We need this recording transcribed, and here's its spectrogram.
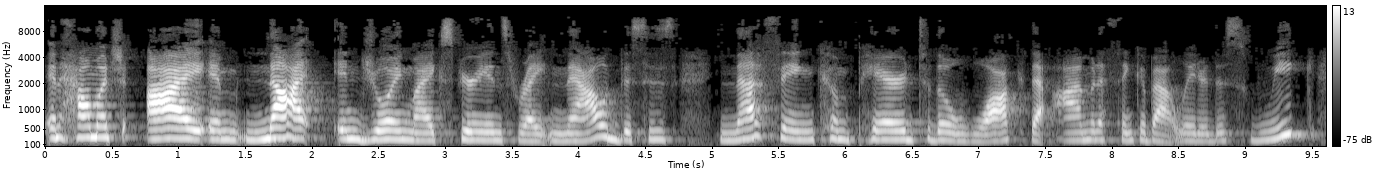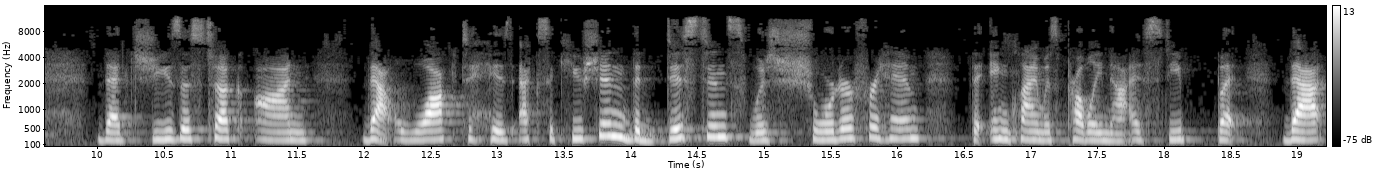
and how much I am not enjoying my experience right now. This is nothing compared to the walk that I'm going to think about later this week that Jesus took on that walk to his execution. The distance was shorter for him. The incline was probably not as steep, but that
